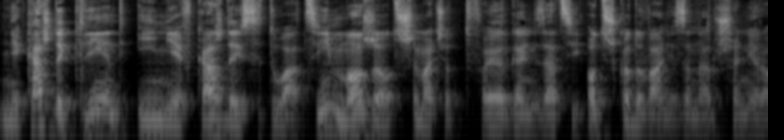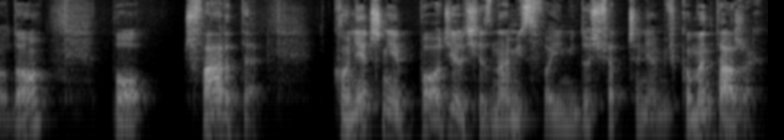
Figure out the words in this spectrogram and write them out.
nie każdy klient i nie w każdej sytuacji może otrzymać od Twojej organizacji odszkodowanie za naruszenie RODO. Po czwarte, koniecznie podziel się z nami swoimi doświadczeniami w komentarzach.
